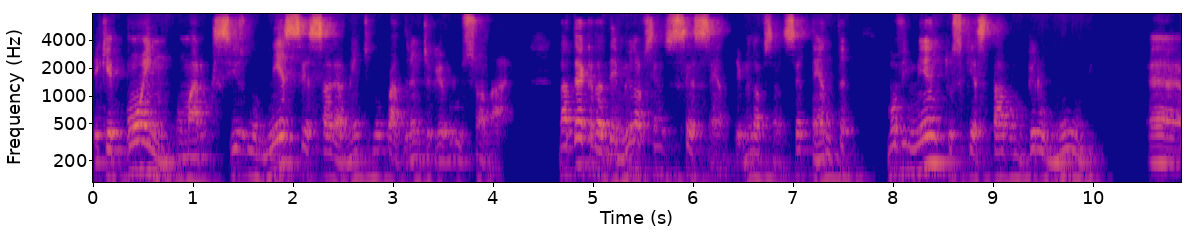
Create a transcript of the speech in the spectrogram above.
e que põem o marxismo necessariamente no quadrante revolucionário. Na década de 1960 e 1970, movimentos que estavam pelo mundo eh,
